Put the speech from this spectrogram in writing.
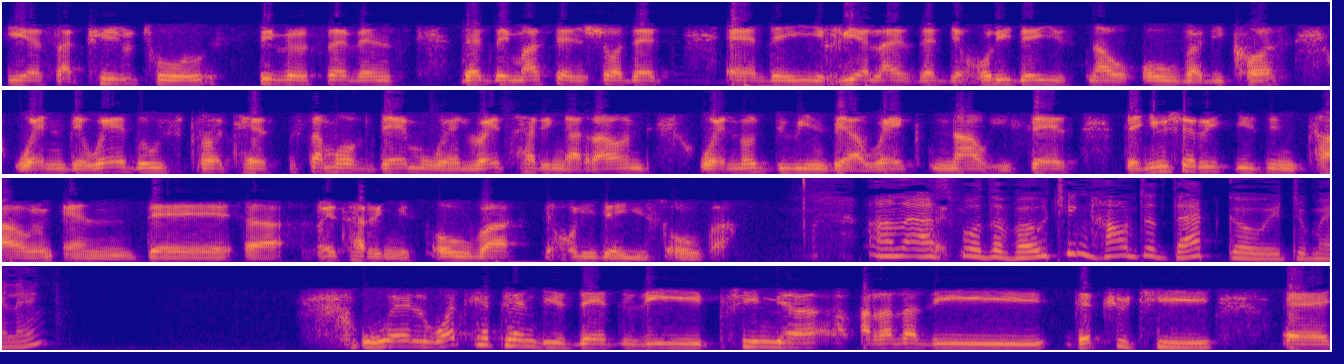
He has appealed to civil servants that they must ensure that uh, they realize that the holiday is now over because when there were those protests, some of them were loitering around, were not doing their work. Now he says the new sheriff is in town and the uh, loitering is over, the holiday is over. And as for the voting, how did that go, Itumeleng? Well, what happened is that the premier, rather the deputy uh,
